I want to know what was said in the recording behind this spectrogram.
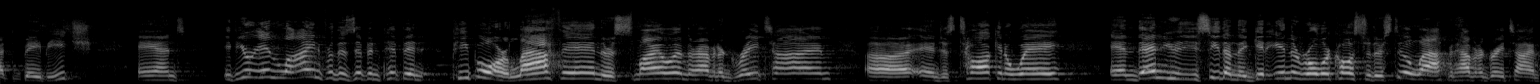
at Bay Beach. And if you're in line for the Zippin Pippin, people are laughing, they're smiling, they're having a great time, uh, and just talking away. And then you, you see them, they get in the roller coaster, they're still laughing, having a great time.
